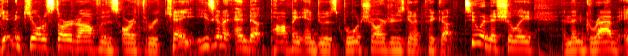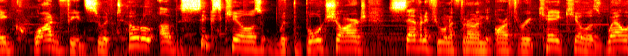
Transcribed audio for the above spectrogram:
Getting a kill to start it off with his R3K, he's going to end up popping into his bull charger. He's going to pick up two initially and then grab a quad feed. So a total of six kills with the bull charge, seven if you want to throw in the R3K kill as well.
